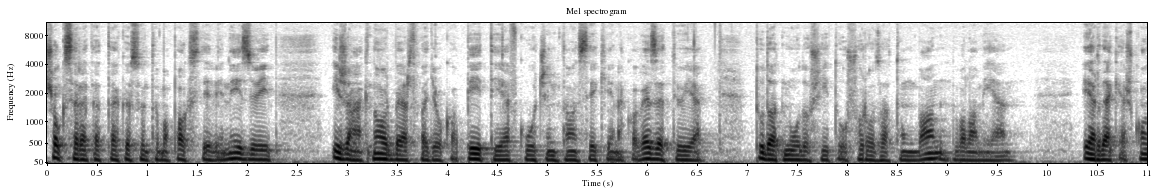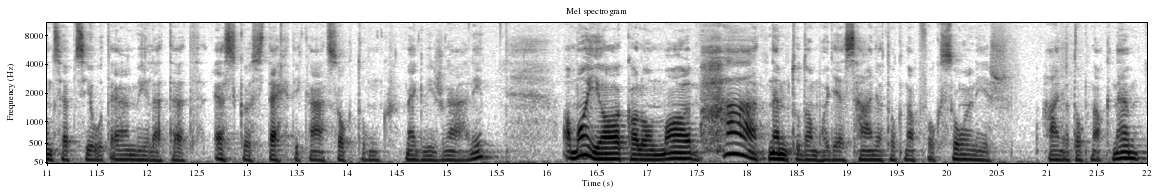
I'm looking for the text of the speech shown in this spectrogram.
Sok szeretettel köszöntöm a Pax TV nézőit. Izsák Norbert vagyok, a PTF coaching tanszékének a vezetője. Tudatmódosító sorozatunkban valamilyen érdekes koncepciót, elméletet, eszköz, technikát szoktunk megvizsgálni. A mai alkalommal, hát nem tudom, hogy ez hányatoknak fog szólni, és hányatoknak nem.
